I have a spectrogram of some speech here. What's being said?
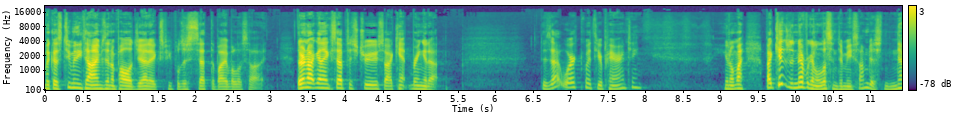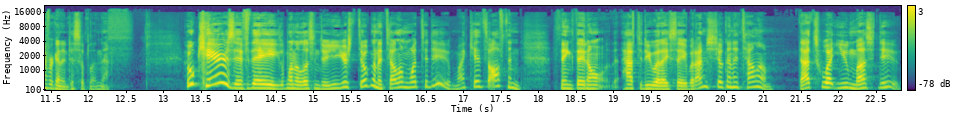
because too many times in apologetics, people just set the Bible aside. They're not going to accept it's true, so I can't bring it up. Does that work with your parenting? You know, my, my kids are never going to listen to me, so I'm just never going to discipline them. Who cares if they want to listen to you? You're still going to tell them what to do. My kids often think they don't have to do what I say, but I'm still going to tell them that's what you must do.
